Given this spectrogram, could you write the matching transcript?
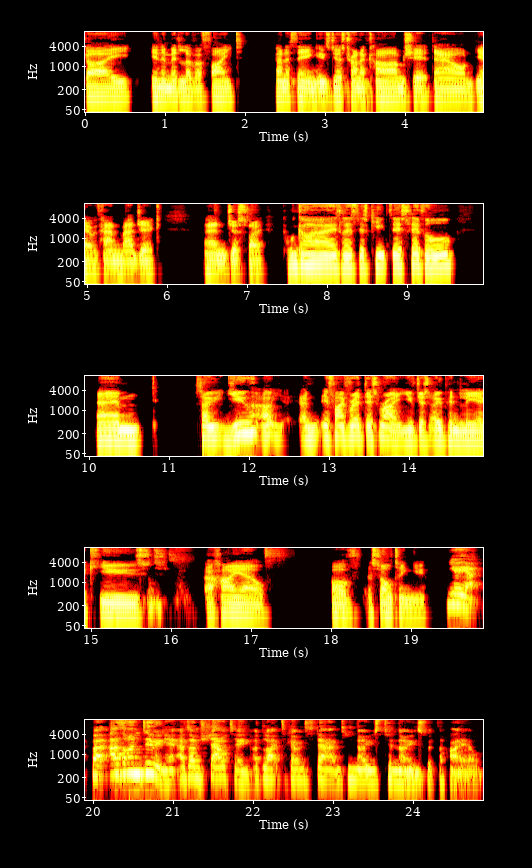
guy in the middle of a fight kind of thing who's just trying to calm shit down, yeah, with hand magic and just like, come on, guys, let's just keep this civil. Um, so you, are, and if I've read this right, you've just openly accused a high elf of assaulting you. Yeah, yeah. But as I'm doing it, as I'm shouting, I'd like to go and stand nose to nose with the high elf.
